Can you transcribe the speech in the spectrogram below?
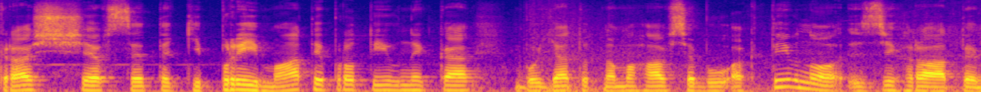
Краще все-таки приймати противника, бо я тут намагався був активно зіграти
